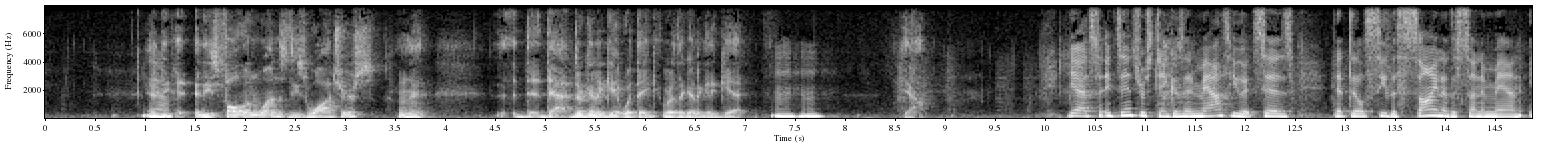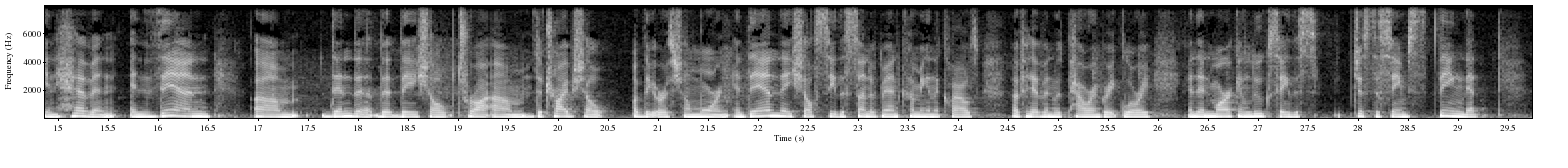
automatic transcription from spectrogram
Yeah. And, the, and these fallen ones, these watchers, that they're going to get what they what they're going to get. Mm-hmm. Yeah. Yeah, it's it's interesting because in Matthew it says that they'll see the sign of the Son of Man in heaven, and then um, then the, the they shall try um, the tribe shall of the earth shall mourn, and then they shall see the Son of Man coming in the clouds of heaven with power and great glory. And then Mark and Luke say this just the same thing that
